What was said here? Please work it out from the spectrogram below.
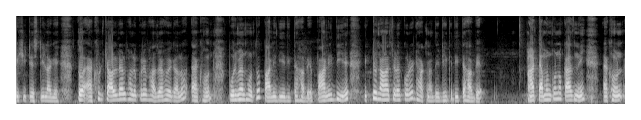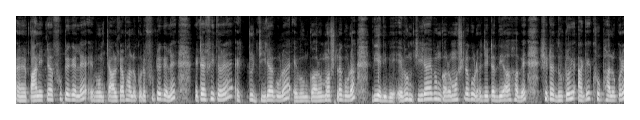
বেশি টেস্টি লাগে। তো এখন চাল ডাল ভালো করে ভাজা হয়ে গেল। এখন পরিমাণ মতো পানি দিয়ে দিতে হবে। পানি দিয়ে একটু নাড়াচাড়া করে ঢাকনা দিয়ে ঢেকে দিতে হবে। আর তেমন কোনো কাজ নেই। এখন পানিটা ফুটে গেলে এবং চালটা ভালো করে ফুটে গেলে এটার ভিতরে একটু জিরা গুঁড়া এবং গরম মশলা গুঁড়া দিয়ে দিবে এবং জিরা এবং গরম মশলা গুঁড়া যেটা দেওয়া হবে সেটা দুটোই আগে খুব ভালো করে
